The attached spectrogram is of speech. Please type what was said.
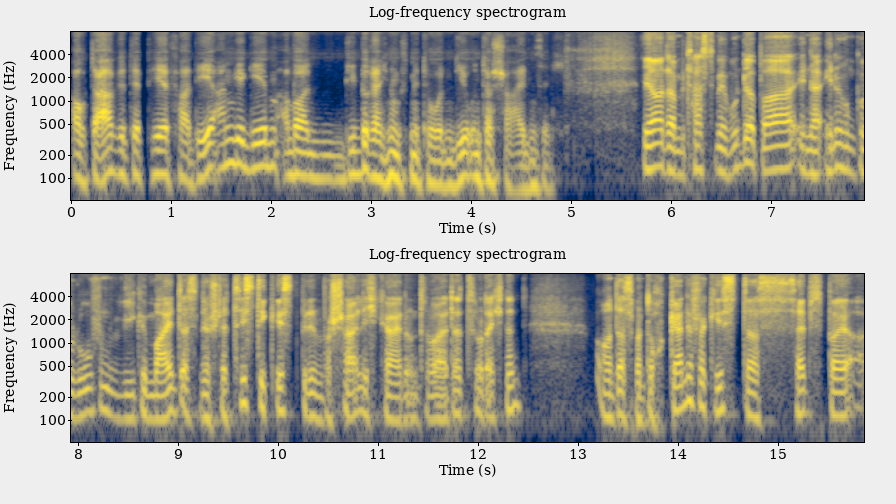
auch da wird der PFHD angegeben, aber die Berechnungsmethoden, die unterscheiden sich. Ja, damit hast du mir wunderbar in Erinnerung gerufen, wie gemeint das in der Statistik ist, mit den Wahrscheinlichkeiten und so weiter zu rechnen. Und dass man doch gerne vergisst, dass selbst bei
